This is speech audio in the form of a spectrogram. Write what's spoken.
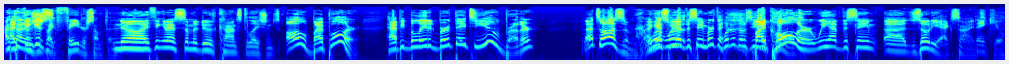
I, I think it was just it's- like fate or something. No, I think it has something to do with constellations. Oh, bipolar. Happy belated birthday to you, brother. That's awesome. I What- guess what we have the same birthday. what are those Bipolar, we have the same uh, zodiac signs. Thank you.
